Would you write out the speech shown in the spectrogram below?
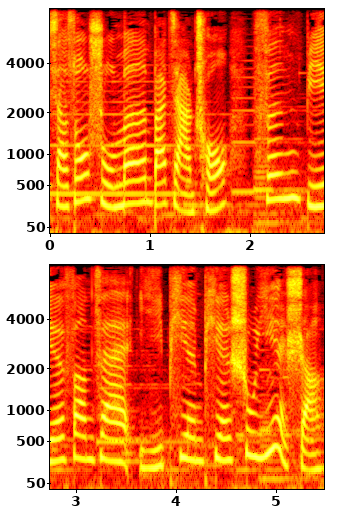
小松鼠们把甲虫分别放在一片片树叶上。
